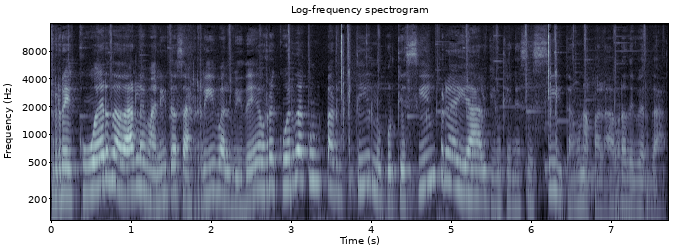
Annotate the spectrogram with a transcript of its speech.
Recuerda darle manitas arriba al video, recuerda compartirlo porque siempre hay alguien que necesita una palabra de verdad.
